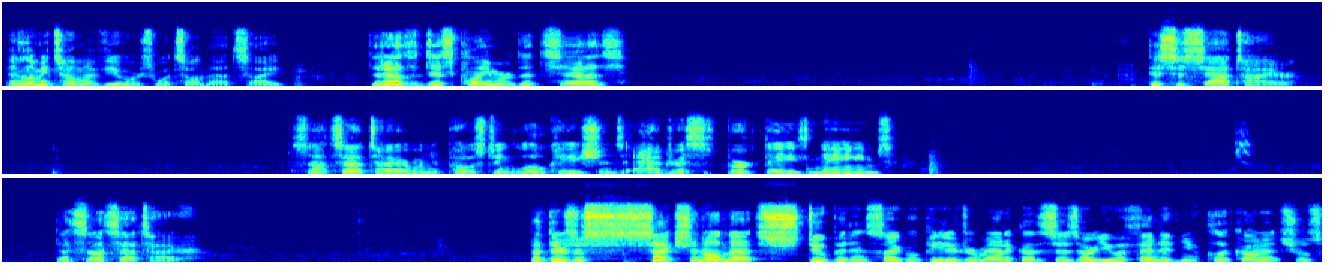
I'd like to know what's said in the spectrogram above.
and let me tell my viewers what's on that site that has a disclaimer that says, This is satire. It's not satire when you're posting locations, addresses, birthdays, names. That's not satire. But there's a section on that stupid Encyclopedia Dramatica that says, Are you offended? And you click on it, it shows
